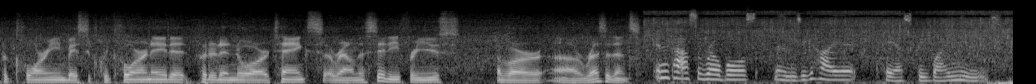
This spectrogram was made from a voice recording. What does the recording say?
put chlorine, basically chlorinate it, put it into our tanks around the city for use of our uh, residents. In Paso Robles, Lindsay Hyatt, KSBY News.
